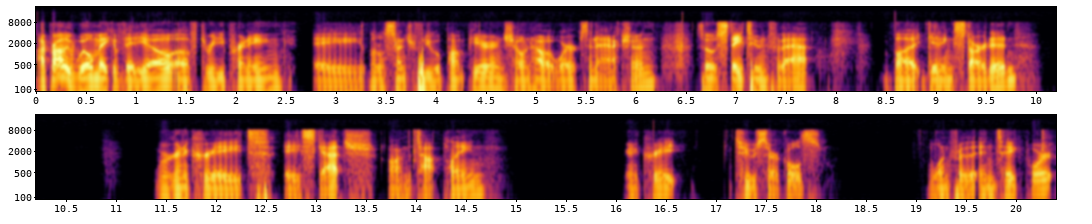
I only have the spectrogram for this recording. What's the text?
I probably will make a video of 3D printing a little centrifugal pump here and showing how it works in action. So stay tuned for that. But getting started, we're going to create a sketch on the top plane. We're going to create two circles, one for the intake port.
